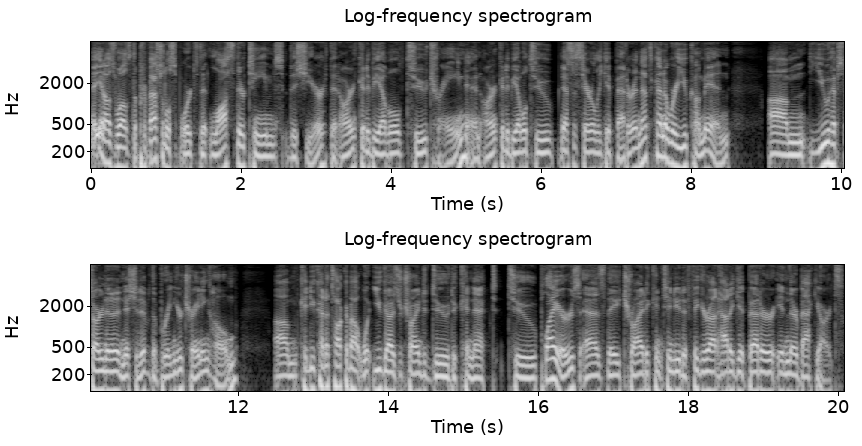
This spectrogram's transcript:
you know, as well as the professional sports that lost their teams this year that aren't going to be able to train and aren't going to be able to necessarily get better. And that's kind of where you come in. Um, you have started an initiative to bring your training home. Um, can you kind of talk about what you guys are trying to do to connect to players as they try to continue to figure out how to get better in their backyards?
